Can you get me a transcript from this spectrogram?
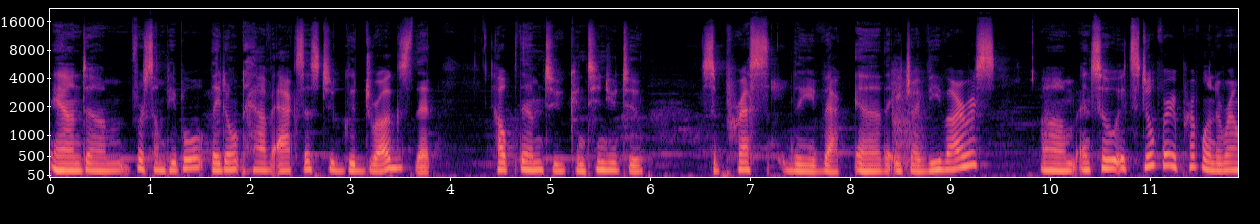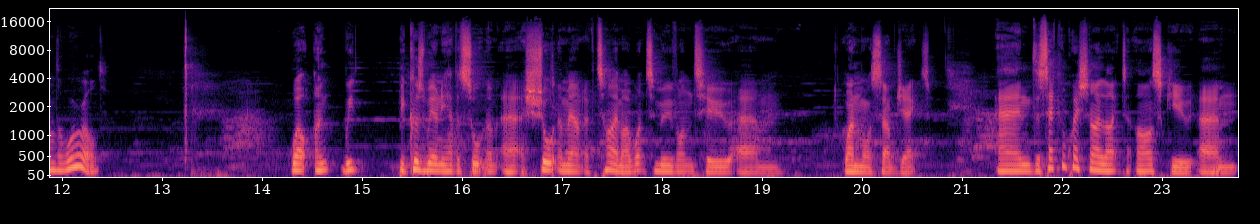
And um, for some people, they don't have access to good drugs that help them to continue to suppress the, vac- uh, the HIV virus. Um, and so it's still very prevalent around the world. Well, um, we because we only have a, sort of, uh, a short amount of time, I want to move on to um, one more subject. And the second question I like to ask you, um,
